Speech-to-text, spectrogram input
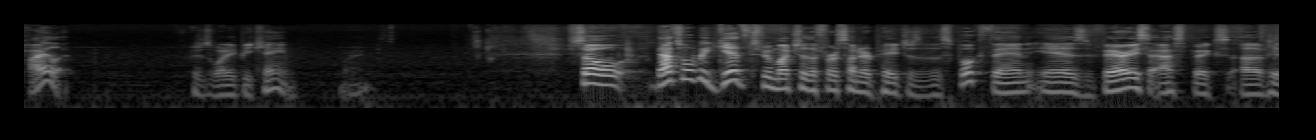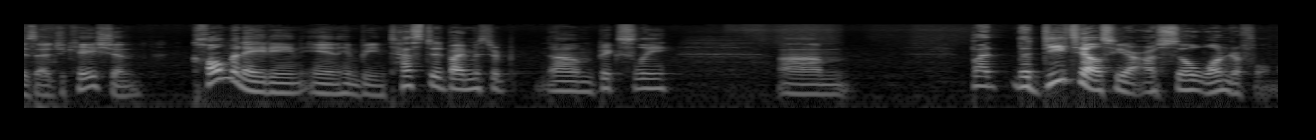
pilot, which is what he became. Right. So that's what we get through much of the first hundred pages of this book. Then is various aspects of his education, culminating in him being tested by Mister um, Bixley. Um, but the details here are so wonderful.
